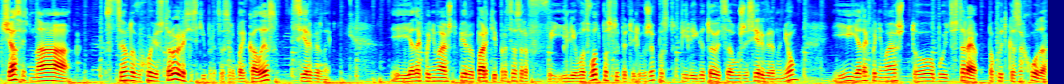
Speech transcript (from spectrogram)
сейчас ведь на сцену выходит второй российский процессор Байкал S, серверный. И я так понимаю, что первые партии процессоров или вот-вот поступят, или уже поступили, и готовятся уже серверы на нем. И я так понимаю, что будет вторая попытка захода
